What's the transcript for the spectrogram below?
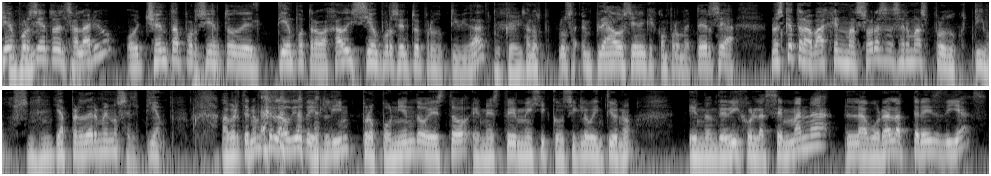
100% del salario, 80% del tiempo trabajado y 100% de productividad. O sea, los, los empleados tienen que comprometerse a... No es que trabajen más horas, a ser más productivos y a perder menos el tiempo. A ver, tenemos el audio de Slim proponiendo esto en este México siglo XXI, en donde dijo la semana laboral a tres días,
